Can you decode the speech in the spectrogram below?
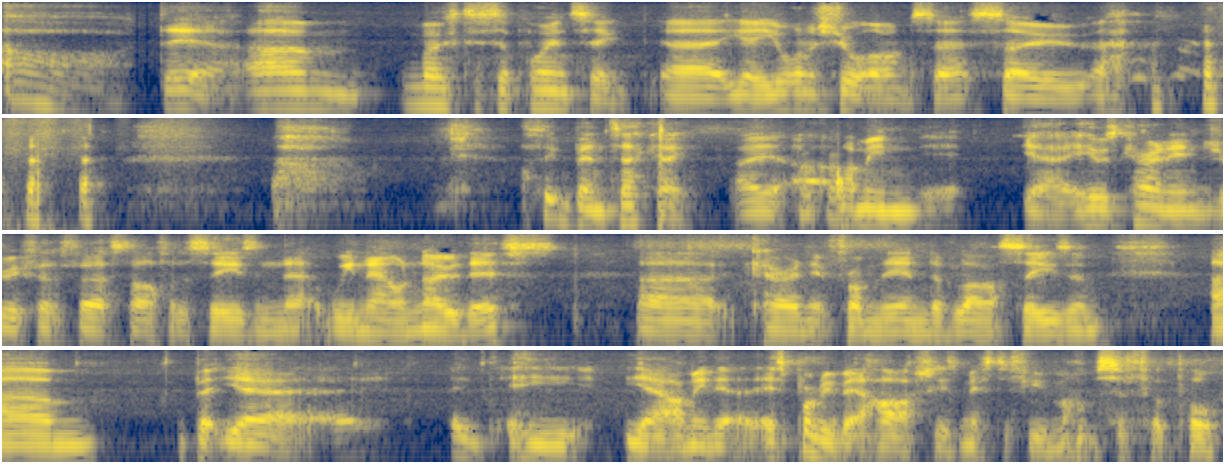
Oh dear. Um, most disappointing. Uh, yeah, you want a short answer. So uh, I think Benteke. I, okay. I, mean, yeah, he was carrying injury for the first half of the season. We now know this, uh, carrying it from the end of last season. Um, but yeah, he, yeah, I mean, it's probably a bit harsh. He's missed a few months of football,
